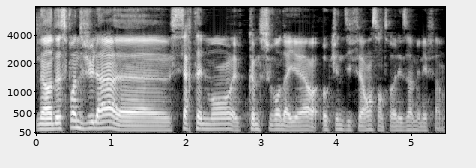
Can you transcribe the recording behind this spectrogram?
Non, de ce point de vue-là, certainement, comme souvent d'ailleurs, aucune différence entre les hommes et les femmes.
